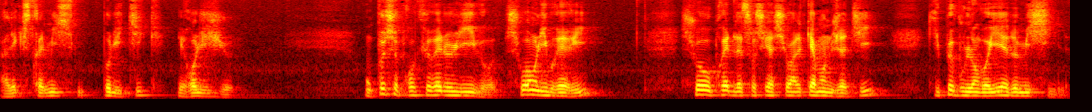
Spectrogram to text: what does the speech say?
à l'extrémisme politique et religieux. On peut se procurer le livre soit en librairie, soit auprès de l'association Alcamanjati, qui peut vous l'envoyer à domicile.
